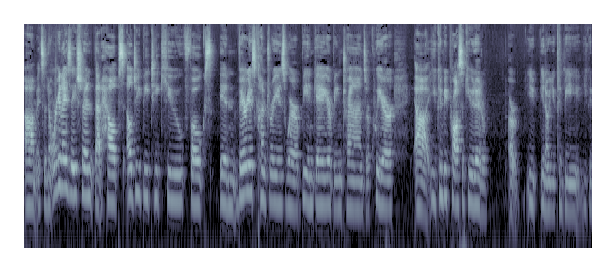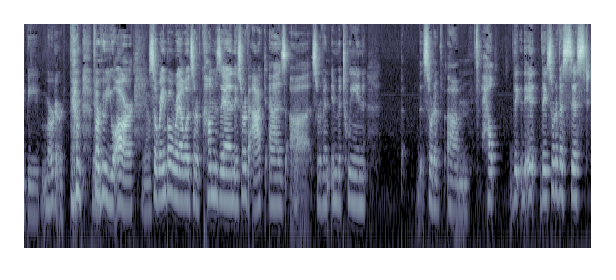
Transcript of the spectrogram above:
um, it's an organization that helps LGBTQ folks in various countries where being gay or being trans or queer, uh, you can be prosecuted or or you you know you could be you could be murdered for who you are. So Rainbow Railroad sort of comes in. They sort of act as uh, sort of an in between sort of um, help. They, they they sort of assist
